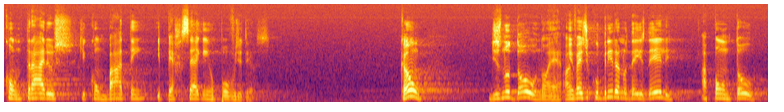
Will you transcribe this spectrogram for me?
contrários que combatem e perseguem o povo de Deus. Cão desnudou Noé, ao invés de cobrir a nudez dele, apontou,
